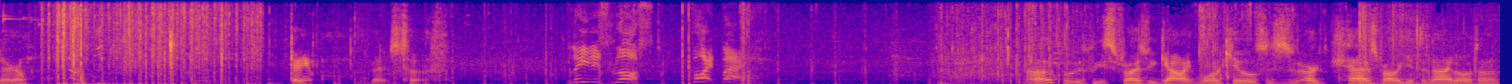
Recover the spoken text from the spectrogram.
There you go. Damn, that's tough. Lead is lost. Fight back. I would be surprised we got like more kills. This is, our cats probably get denied all the time.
